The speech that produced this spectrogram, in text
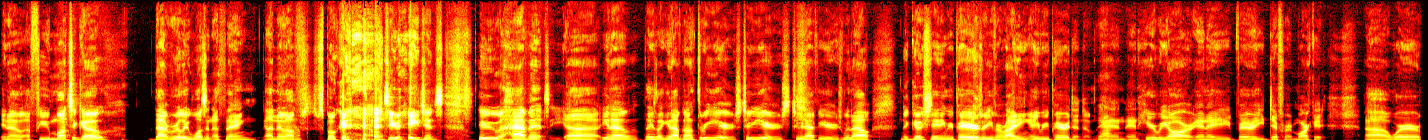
you know, a few months ago, that really wasn't a thing. I know I've spoken to agents who haven't, uh, you know, they're like, you know, I've gone three years, two years, two and a half years without negotiating repairs or even writing a repair addendum. Yeah. And and here we are in a very different market uh, where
